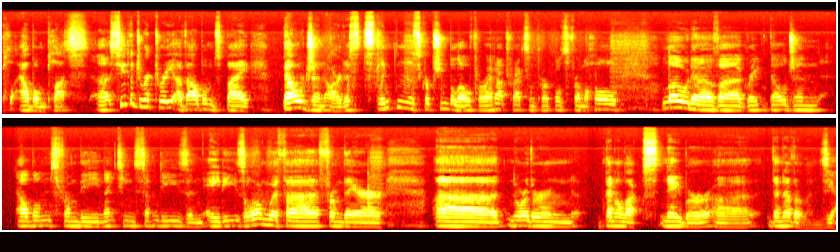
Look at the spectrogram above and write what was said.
pl- album plus, uh, see the directory of albums by Belgian artists linked in the description below for Red Hot Tracks and Purples from a whole load of uh, great Belgian albums from the 1970s and 80s, along with uh, from their uh, northern Benelux neighbor, uh, the Netherlands. Yeah.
